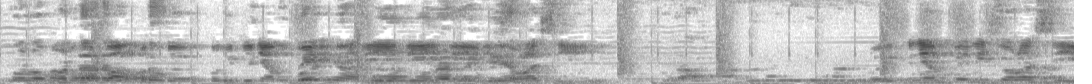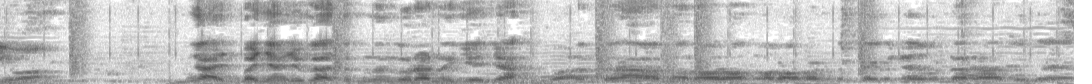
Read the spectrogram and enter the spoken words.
Kalau bandara itu begitu- nyampe di, ya. isolasi begitu nyampe di isolasi wah Enggak, banyak juga tuh pengangguran lagi aja. Tentunya orang- orang-orang kerja kerja bandara itu kayak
